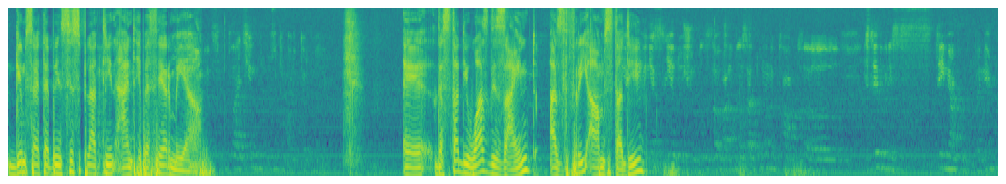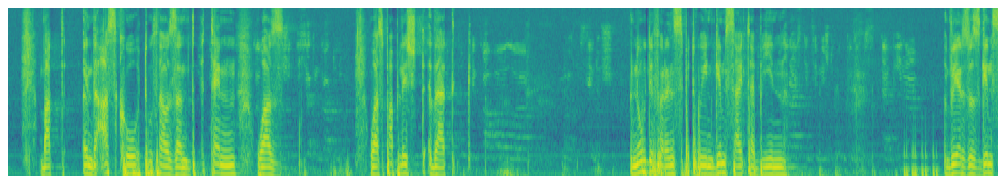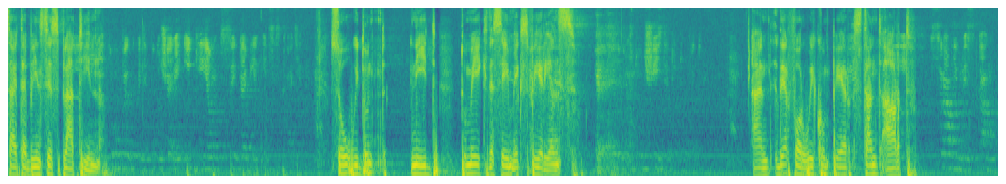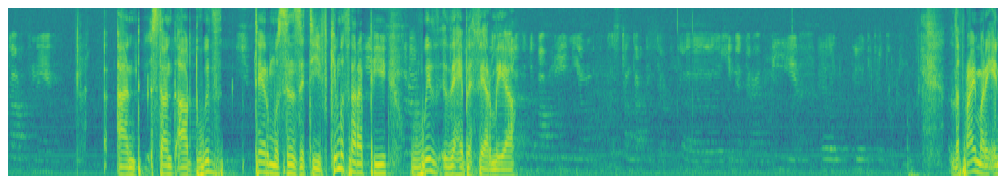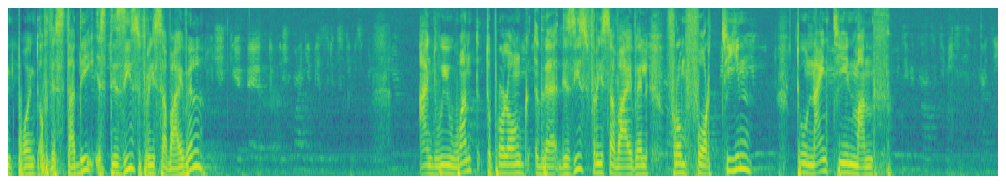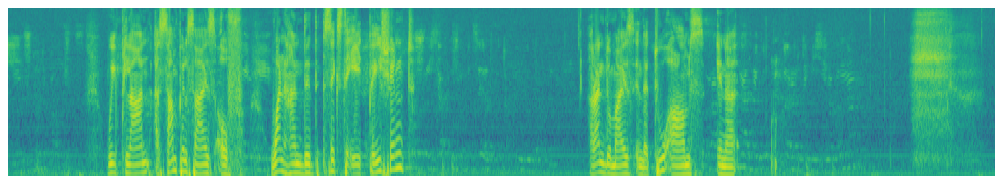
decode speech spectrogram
gemcitabine cisplatin and hyperthermia? Uh, the study was designed as three-arm study. But in the ASCO 2010 was was published that no difference between gemcitabine versus gemcitabine cisplatin. So we don't need to make the same experience. And therefore, we compare standard and standard with thermosensitive chemotherapy with the hyperthermia. The primary endpoint of the study is disease-free survival and we want to prolong the disease-free survival from 14 to 19 months. We plan a sample size of 168 patients randomized in the two arms in a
